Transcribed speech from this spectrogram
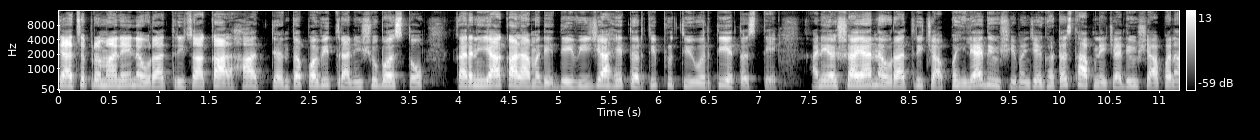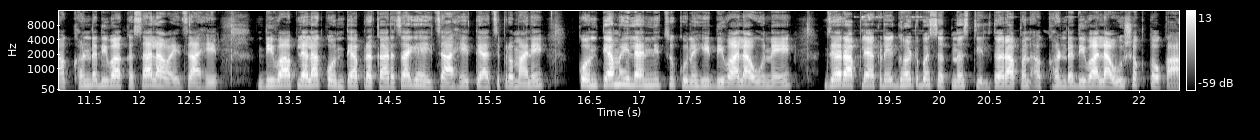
त्याचप्रमाणे नवरात्रीचा काळ हा अत्यंत पवित्र आणि शुभ असतो कारण या काळामध्ये देवी जी आहे तर ती पृथ्वीवरती येत असते. आणि अशा या नवरात्रीच्या पहिल्या दिवशी म्हणजे घटस्थापनेच्या दिवशी आपण अखंड दिवा कसा लावायचा आहे? दिवा आपल्याला कोणत्या प्रकारचा घ्यायचा आहे? त्याचप्रमाणे कोणत्या महिलांनी चुकूनही दिवा लावू नये? जर आपल्याकडे घट बसत नसतील तर आपण अखंड दिवा लावू शकतो का?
